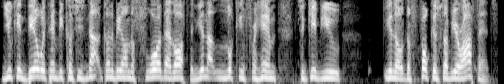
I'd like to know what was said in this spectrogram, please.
you can deal with him because he's not going to be on the floor that often. You're not looking for him to give you, you know, the focus of your offense.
